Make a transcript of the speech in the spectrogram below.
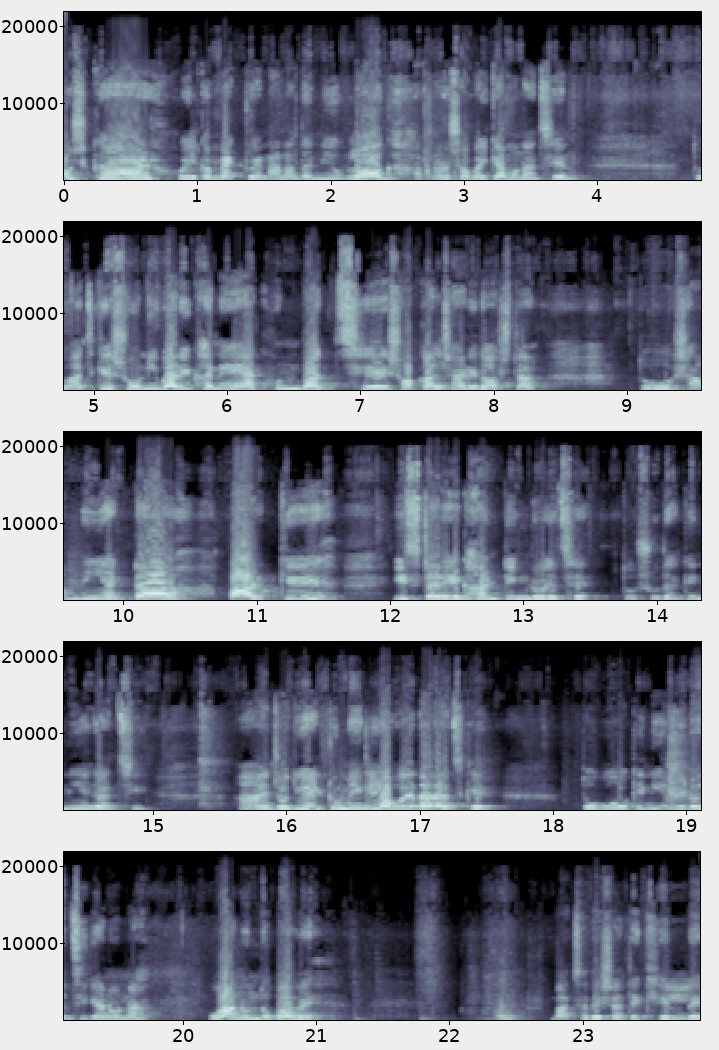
নমস্কার welcome back to an another new blog আপনারা সবাই কেমন আছেন? তো আজকে শনিবার এখানে, এখন বাজছে সকাল সাড়ে দশটা। তো সামনেই একটা পার্কে ইস্টার এগ হান্টিং রয়েছে। তো সুধাকে নিয়ে যাচ্ছি। যদিও একটু মেঘলা ওয়েদার আজকে তবু ওকে নিয়ে বেরোচ্ছি, কেননা ও আনন্দ পাবে। বাচ্চাদের সাথে খেললে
